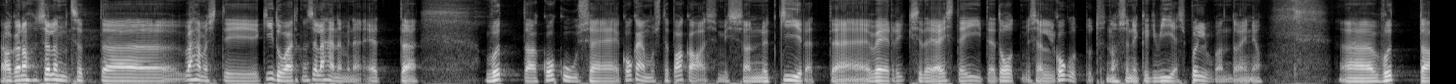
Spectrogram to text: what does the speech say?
aga noh, selles mõttes, et äh, vähemasti kiiduväärt on see lähenemine, et äh, võtta kogu see kogemuste pagas, mis on nüüd kiirete VRX-ide ja STI-de tootmisel kogutud, noh, see on ikkagi viies põlvkond, on ju. Äh, võtta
